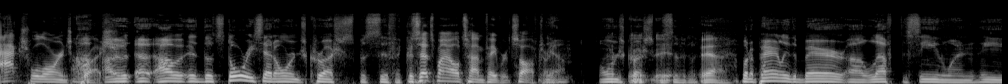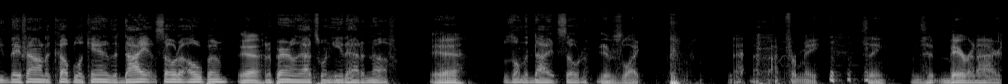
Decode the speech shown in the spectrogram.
actual orange crush? I, I, I, the story said orange crush specifically. Because that's my all-time favorite soft drink. Yeah, orange crush Uh, specifically. yeah. But apparently the bear uh, left the scene when he they found a couple of cans of diet soda open. Yeah. and apparently that's when he'd had enough. Yeah, It was on the diet soda. it was like not, for me. See, Bear and I are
